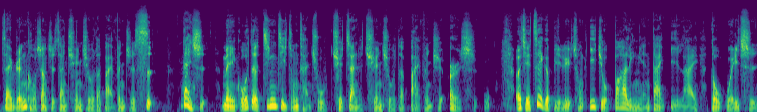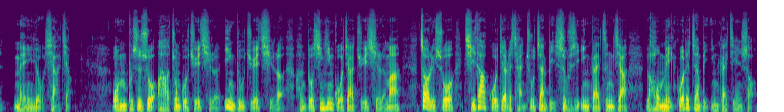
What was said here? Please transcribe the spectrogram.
在人口上只占全球的百分之四。但是美国的经济总产出却占了全球的百分之二十五，而且这个比率从一九八零年代以来都维持没有下降。我们不是说啊，中国崛起了，印度崛起了，很多新兴国家崛起了吗？照理说，其他国家的产出占比是不是应该增加，然后美国的占比应该减少？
